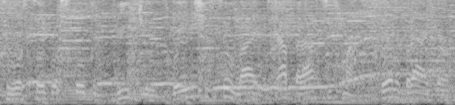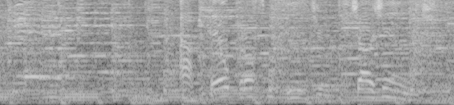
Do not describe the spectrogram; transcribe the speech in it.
Se você gostou do vídeo, deixe seu like. Abraços, Marcelo Braga. Até o próximo vídeo. Tchau, gente.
